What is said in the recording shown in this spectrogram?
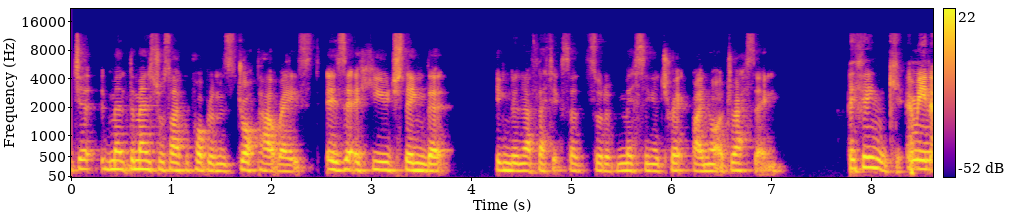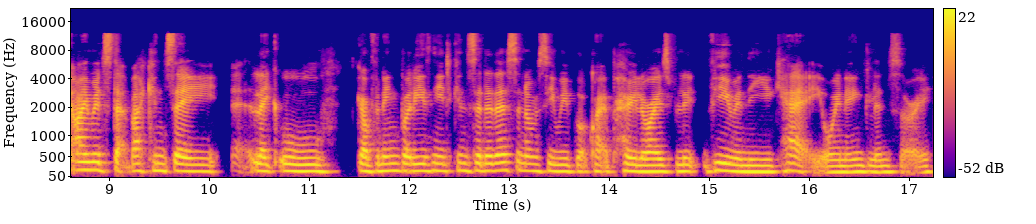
just, the menstrual cycle problems dropout rates is it a huge thing that england athletics are sort of missing a trick by not addressing? I think, I mean, I would step back and say, like all governing bodies need to consider this. And obviously, we've got quite a polarized view in the UK or in England, sorry.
